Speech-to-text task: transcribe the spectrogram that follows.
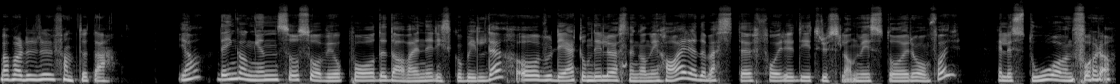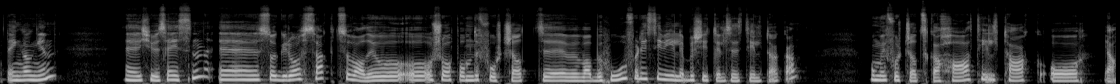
Hva var det du fant ut da? Ja, den gangen så så vi jo på det daværende risikobildet, og vurderte om de løsningene vi har er det beste for de truslene vi står overfor, eller sto ovenfor da, den gangen. 2016. Så grovt sagt så var det jo å se på om det fortsatt var behov for de sivile beskyttelsestiltakene. Om vi fortsatt skal ha tiltak, og ja,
